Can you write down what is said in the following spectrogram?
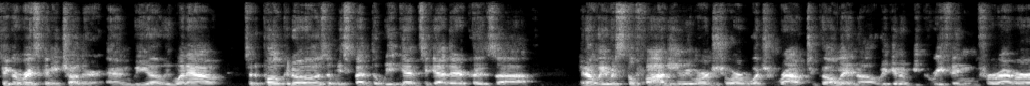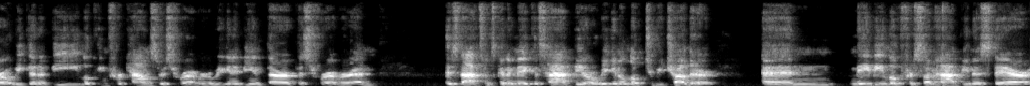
take a risk on each other, and we uh, we went out to the Poconos, and we spent the weekend together because uh, you know we were still foggy. We weren't sure which route to go in. Are we going to be grieving forever? Are we going to be looking for counselors forever? Are we going to be in therapists forever? And is that what's going to make us happy, or are we going to look to each other and maybe look for some happiness there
